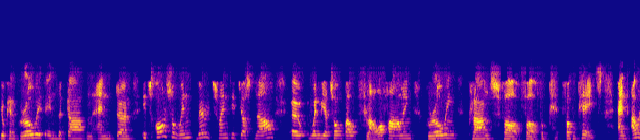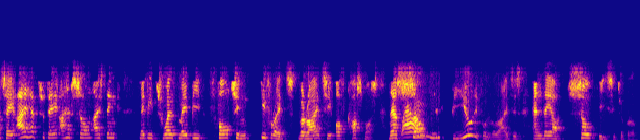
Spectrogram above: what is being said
You can grow it in the garden, and um, it's also when very trendy just now uh, when we are talking about flower farming, growing plants for for for for bouquets. And I would say I have today I have sown I think maybe 12, maybe 14 different variety of cosmos. There are Wow. so many beautiful varieties, and they are so easy to grow.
